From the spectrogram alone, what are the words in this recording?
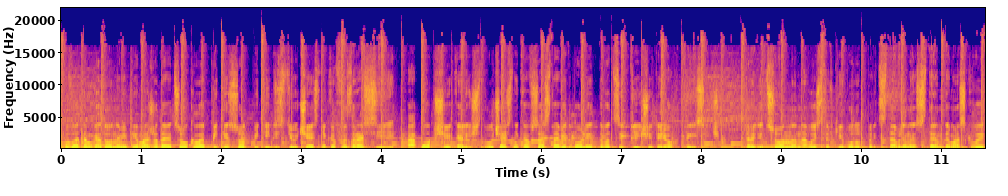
В этом году на МИПИМ ожидается около 550 участников из России, а общее количество участников составит более 24 тысяч. Традиционно на выставке будут представлены стенды Москвы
